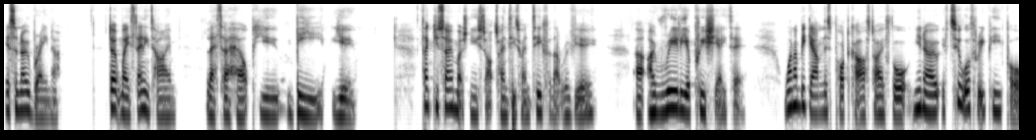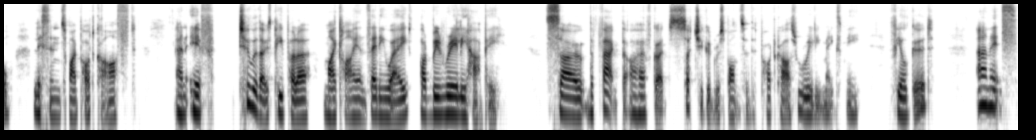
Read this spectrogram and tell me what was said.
It's a no brainer. Don't waste any time. Let her help you be you. Thank you so much, New Start 2020, for that review. Uh, I really appreciate it. When I began this podcast, I thought, you know, if two or three people listen to my podcast, and if two of those people are my clients anyway, I'd be really happy. So the fact that I have got such a good response to this podcast really makes me feel good. And it's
